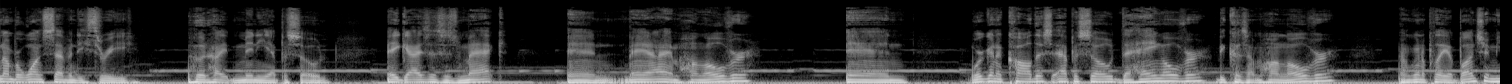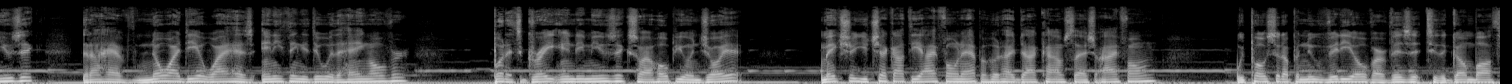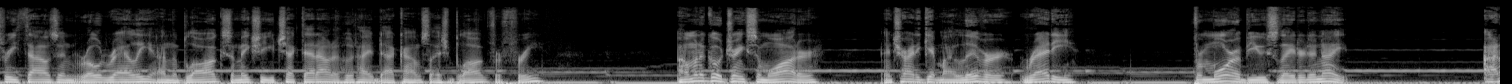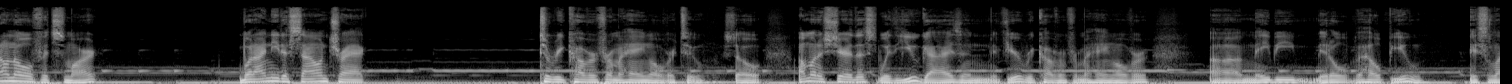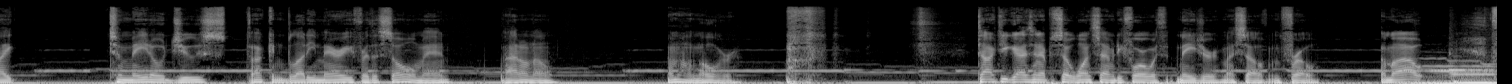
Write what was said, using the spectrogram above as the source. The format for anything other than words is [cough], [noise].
number 173, Hood Hype mini episode. Hey guys, this is Mac, and man, I am hungover, and we're gonna call this episode The Hangover because I'm hungover. I'm gonna play a bunch of music that I have no idea why it has anything to do with a hangover, but it's great indie music, so I hope you enjoy it. Make sure you check out the iPhone app at hoodhype.com slash iPhone. We posted up a new video of our visit to the Gumball 3000 Road Rally on the blog, so make sure you check that out at hoodhype.com slash blog for free. I'm gonna go drink some water and try to get my liver ready for more abuse later tonight. I don't know if it's smart, but I need a soundtrack to recover from a hangover too. So I'm going to share this with you guys, and if you're recovering from a hangover, uh, maybe it'll help you. It's like tomato juice, fucking Bloody Mary for the soul, man. I don't know. I'm hungover. [laughs] Talk to you guys in episode 174 with Major, myself, and Fro. I'm out.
